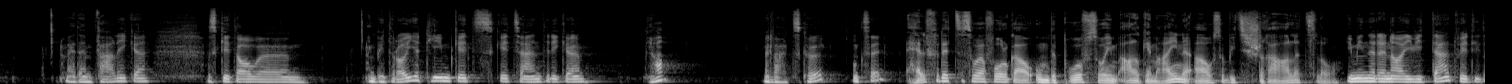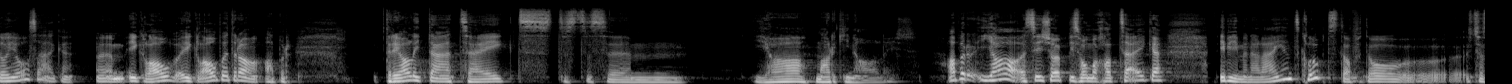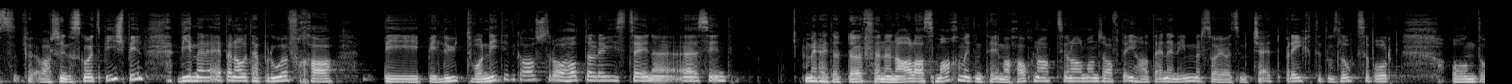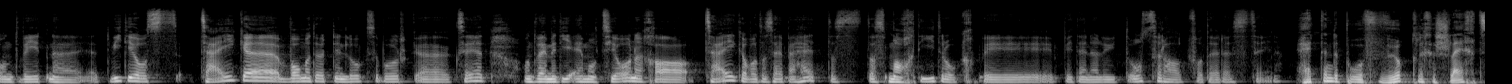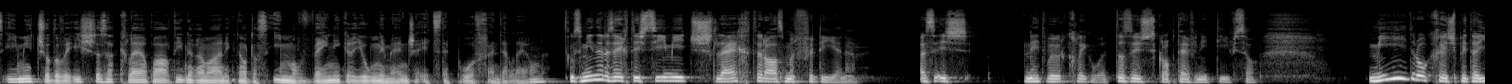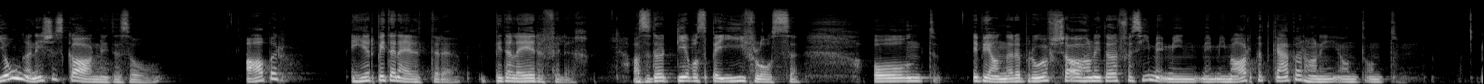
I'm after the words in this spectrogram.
man hat Empfehlungen. Es gibt auch äh, im Betreuerteam gibt es Änderungen. Ja, wir werden es hören und sehen. Helfen jetzt so Erfolge auch, um den Beruf so im Allgemeinen auch so ein bisschen strahlen zu lassen? In meiner Naivität würde ich da ja sagen. Ähm, ich, glaube, ich glaube daran, aber die Realität zeigt, dass das ähm, ja marginal ist. Aber ja, es ist etwas, was man zeigen kann. Ich bin in einem Alliance Club, das da äh, ist das wahrscheinlich ein gutes Beispiel, wie man eben auch den Beruf kann bei, bei Leuten, die nicht in der Gastro-Hotellerie-Szene äh, sind, wir dort einen Anlass machen mit dem Thema Kochnationalmannschaft. Ich habe denen immer so in unserem Chat berichtet aus Luxemburg und, und werde die Videos zeigen, wo man dort in Luxemburg äh, gesehen hat. Und wenn man die Emotionen kann zeigen, wo das eben hat, das, das macht Eindruck bei, bei diesen Leuten außerhalb von dieser Szene. Hat denn der Beruf wirklich ein schlechtes Image oder wie ist das erklärbar, deiner Meinung nach, dass immer weniger junge Menschen jetzt den Beruf erlernen Aus meiner Sicht ist das Image schlechter, als wir verdienen. Es ist nicht wirklich gut. Das ist, glaube ich, definitiv so. Mein Eindruck ist, bei den Jungen ist es gar nicht so. Aber eher bei den Eltern, bei den Lehrern vielleicht. Also dort die, die es beeinflussen. Und ich bin an einer Berufsschule, habe ich dürfen sein, mit, mein, mit meinem Arbeitgeber, habe ich, und, und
